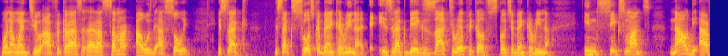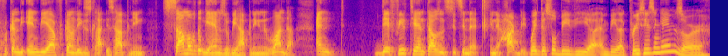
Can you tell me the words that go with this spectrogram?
When I went to Africa last, uh, last summer, I was I saw it. It's like it's like Scotiabank Arena. It's like the exact replica of Scotiabank Arena in six months. Now the African, the NBA African League is, is happening. Some of the games will be happening in Rwanda, and they fill 10,000 seats in a in a heartbeat. Wait, this will be the uh, NBA like preseason games or?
